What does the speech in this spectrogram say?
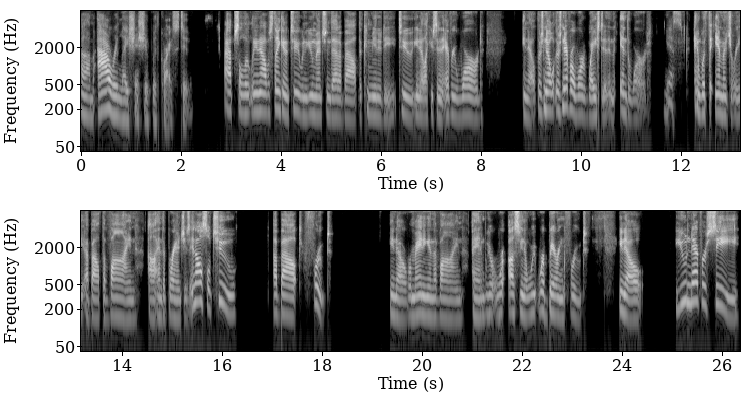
um, our relationship with Christ too. Absolutely. And I was thinking too when you mentioned that about the community too, you know, like you said, in every word, you know, there's no there's never a word wasted in, in the word. Yes. And with the imagery about the vine uh, and the branches, and also too about fruit, you know, remaining in the vine, and we're we're us, you know, we, we're bearing fruit. You know, you never see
